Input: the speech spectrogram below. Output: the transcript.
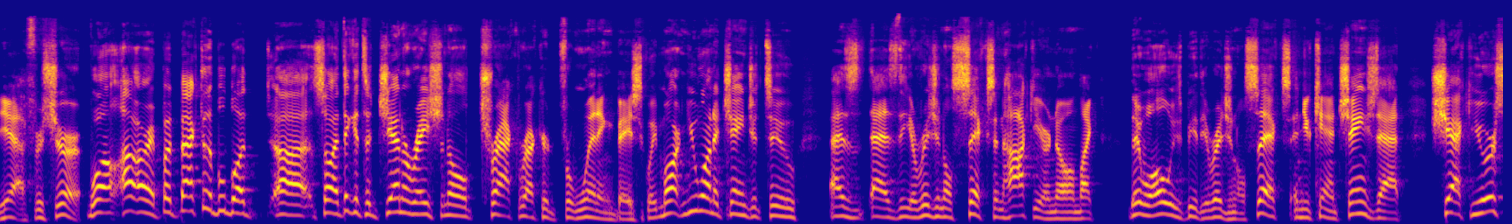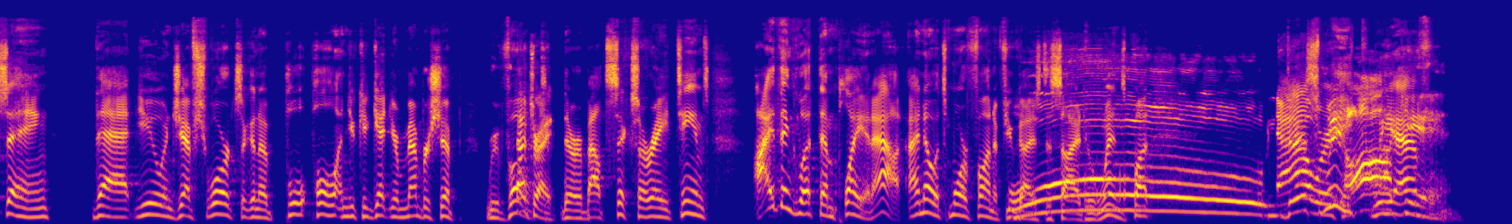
Yeah, for sure. Well, all right, but back to the blue blood. Uh, so I think it's a generational track record for winning, basically. Martin, you want to change it to as as the original six in hockey are known. Like they will always be the original six, and you can't change that. Shek, you're saying that you and Jeff Schwartz are going to pull pull, and you could get your membership revoked. That's right. There are about six or eight teams. I think let them play it out. I know it's more fun if you guys decide who wins, but Ooh, now this we're week talking. we have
